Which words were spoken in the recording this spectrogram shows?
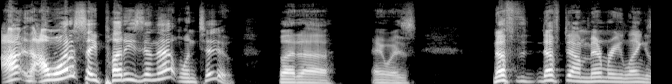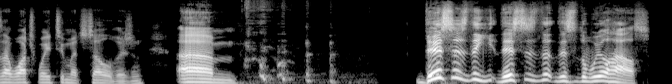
I I want to say Puddy's in that one too, but uh, anyways, enough enough down memory lane because I watch way too much television. Um, this is the this is the this is the wheelhouse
